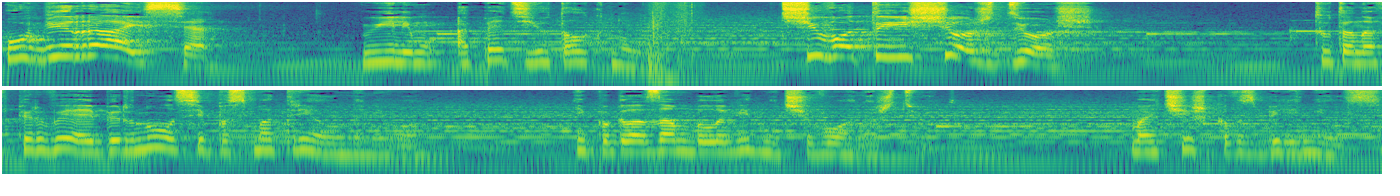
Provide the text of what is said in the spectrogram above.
«Убирайся!» Уильям опять ее толкнул. «Чего ты еще ждешь?» Тут она впервые обернулась и посмотрела на него. И по глазам было видно, чего она ждет. Мальчишка взбеленился.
